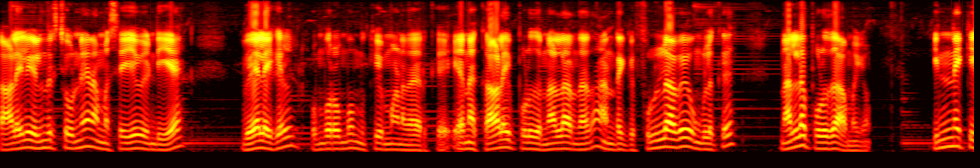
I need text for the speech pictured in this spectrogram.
காலையில் எழுந்திரிச்ச உடனே நம்ம செய்ய வேண்டிய வேலைகள் ரொம்ப ரொம்ப முக்கியமானதாக இருக்குது ஏன்னா காலை பொழுது நல்லா இருந்தால் தான் அன்றைக்கு ஃபுல்லாகவே உங்களுக்கு நல்ல பொழுதாக அமையும். இன்றைக்கி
